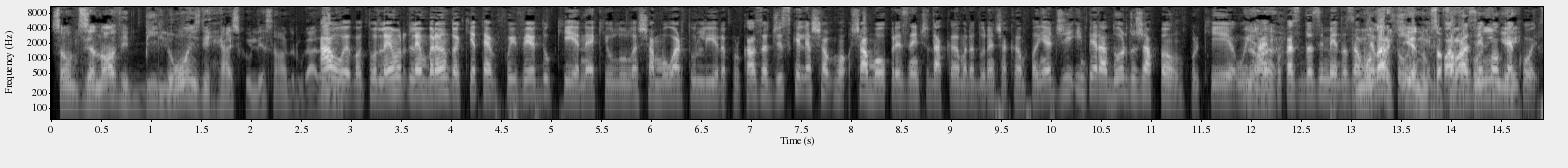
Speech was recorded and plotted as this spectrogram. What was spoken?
são 19 bilhões de reais que eu li essa madrugada. Ah, eu tô lembrando aqui, até fui ver do que, né, que o Lula chamou o Arthur Lira. Por causa disso que ele chamou, chamou, o presidente da Câmara durante a campanha de imperador do Japão, porque o, não, é, por causa das emendas ao monarquia, relator. não precisa falar com ninguém. Coisa.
